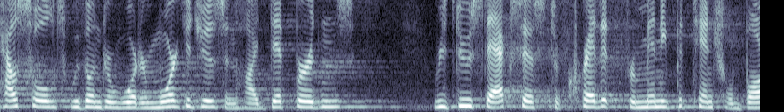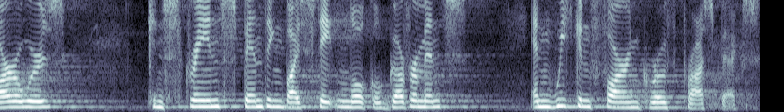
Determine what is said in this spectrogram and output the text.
households with underwater mortgages and high debt burdens, reduced access to credit for many potential borrowers, constrained spending by state and local governments, and weakened foreign growth prospects.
